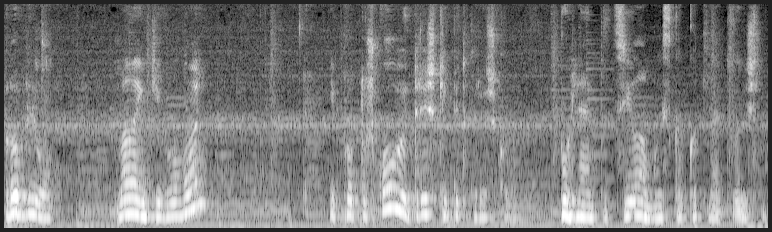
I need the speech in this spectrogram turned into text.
роблю маленький вогонь і протушковую трішки під кришкою. Погляньте, ціла миска котлет вийшла.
